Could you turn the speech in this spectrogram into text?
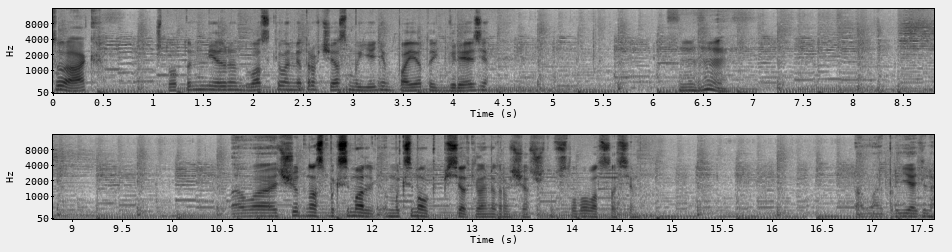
Так. Что-то медленно. 20 километров в час мы едем по этой грязи. Угу. Давай, что-то у нас максималь... максималка 50 километров в час. Что-то слабовато совсем. Давай, приятель.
